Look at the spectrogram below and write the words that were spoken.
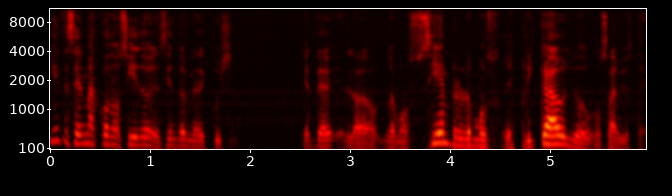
Y este es el más conocido, el síndrome de Cushing lo, hemos, siempre lo hemos explicado y lo, sabe usted.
